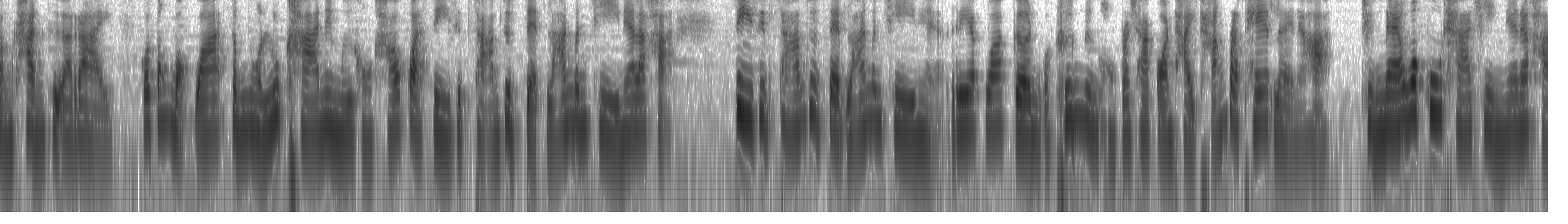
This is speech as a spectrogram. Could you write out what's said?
สำคัญคืออะไร ก็ต้องบอกว่าจำนวนลูกค้าในมือของเขากว่า 43.7 ล้านบัญชีเนี่ยแหละค่ะ 43.7 ล้านบัญชีเนี่ยเรียกว่าเกินกว่าครึ่งหนึ่งของประชากรไทยทั้งประเทศเลยนะคะ ถึงแม้ว่าคู่ท้าชิงเนี่ยนะคะ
